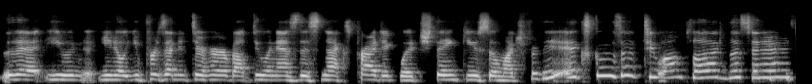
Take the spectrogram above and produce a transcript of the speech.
that you you know you presented to her about doing as this next project. Which thank you so much for the exclusive to unplugged listeners.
